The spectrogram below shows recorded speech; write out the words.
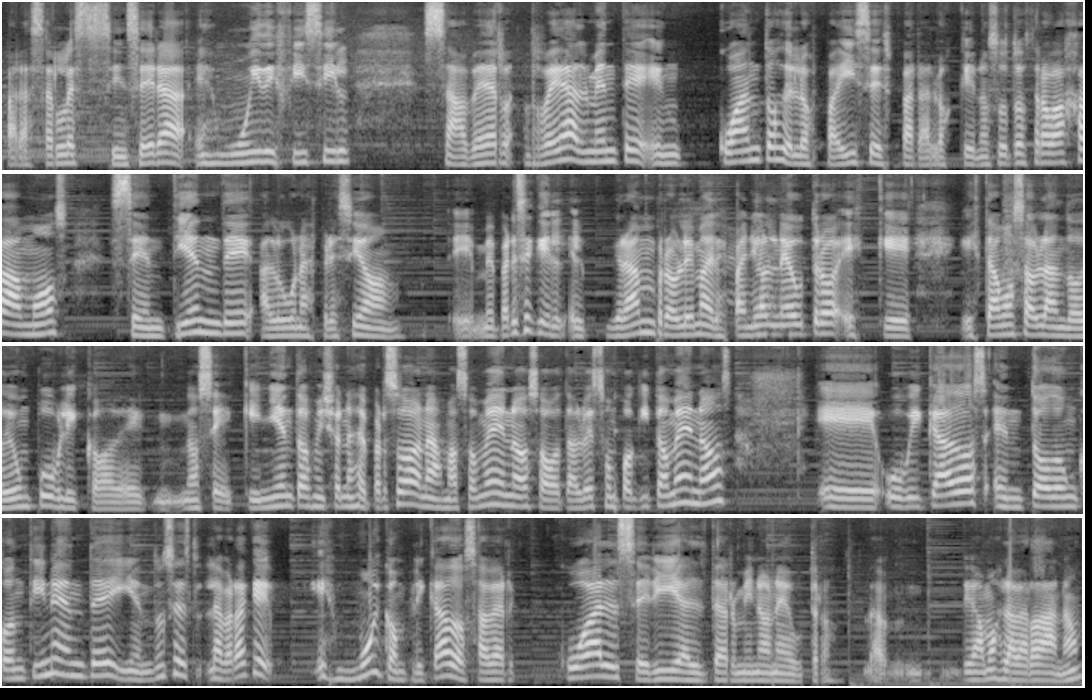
para serles sincera, es muy difícil saber realmente en cuántos de los países para los que nosotros trabajamos se entiende alguna expresión. Eh, me parece que el, gran problema del español neutro es que estamos hablando de un público de, no sé, 500 millones de personas más o menos, o tal vez un poquito menos, eh, ubicados en todo un continente, y entonces la verdad que es muy complicado saber cuál sería el término neutro, digamos la verdad, ¿no?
